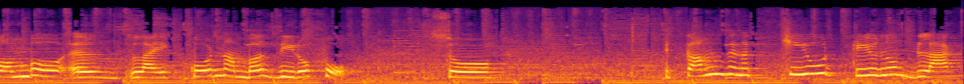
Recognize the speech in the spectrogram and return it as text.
combo is like code number 04 so it comes in a cute you know black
